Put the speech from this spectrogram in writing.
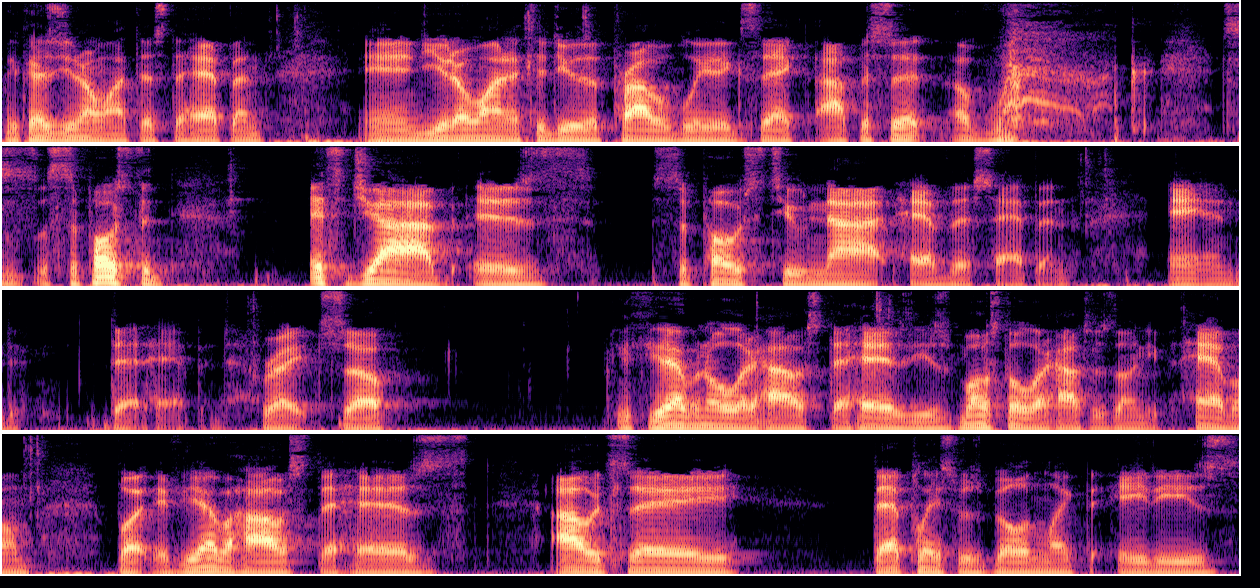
because you don't want this to happen. And you don't want it to do the probably exact opposite of what it's supposed to its job is supposed to not have this happen. And that happened right? So if you have an older house that has these most older houses don't even have them but if you have a house that has i would say that place was built in like the 80s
